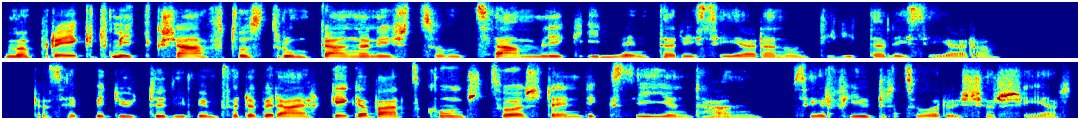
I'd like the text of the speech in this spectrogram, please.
ein Projekt mitgeschafft, wo es darum gegangen ist, zum die Sammlung inventarisieren und digitalisieren. Das hat bedeutet, ich bin für den Bereich Gegenwartskunst zuständig und habe sehr viel dazu recherchiert.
